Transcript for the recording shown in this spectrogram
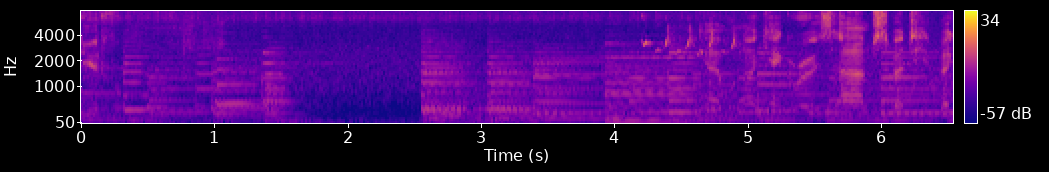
beautiful. I'm just about to head back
